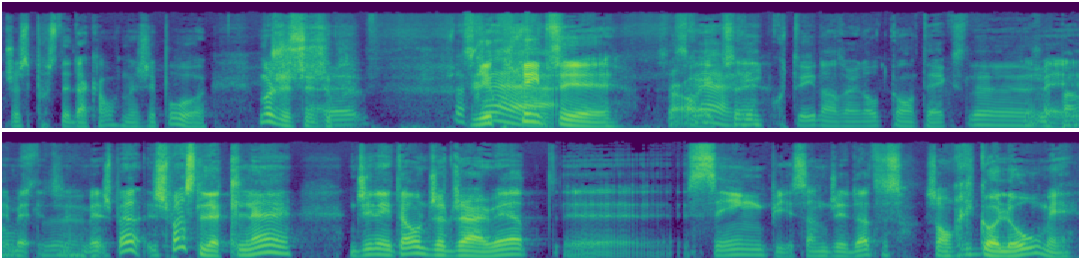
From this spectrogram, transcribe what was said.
Je sais pas si t'es d'accord, mais j'ai pas. euh, Moi, je, je, je- Euh, je l'ai écouté, à-. Ça serait à réécouter dans un autre contexte, là, je mais, pense. mais- là? mais je, pense, je pense que le clan Jay Lethal, Jeff Jarrett, euh, Singh puis Sanjay Dutt sont rigolos, mais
